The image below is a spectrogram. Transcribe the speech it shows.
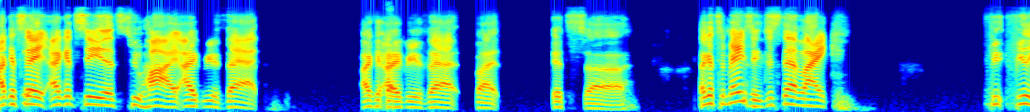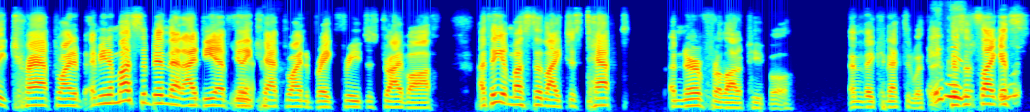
I could say I could see it's too high. I agree with that. I I agree with that, but it's uh like it's amazing just that like fe feeling trapped wanting to, I mean it must have been that idea of feeling trapped wanting to break free just drive off. I think it must have like just tapped a nerve for a lot of people and they connected with it It because it's like it it's was-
